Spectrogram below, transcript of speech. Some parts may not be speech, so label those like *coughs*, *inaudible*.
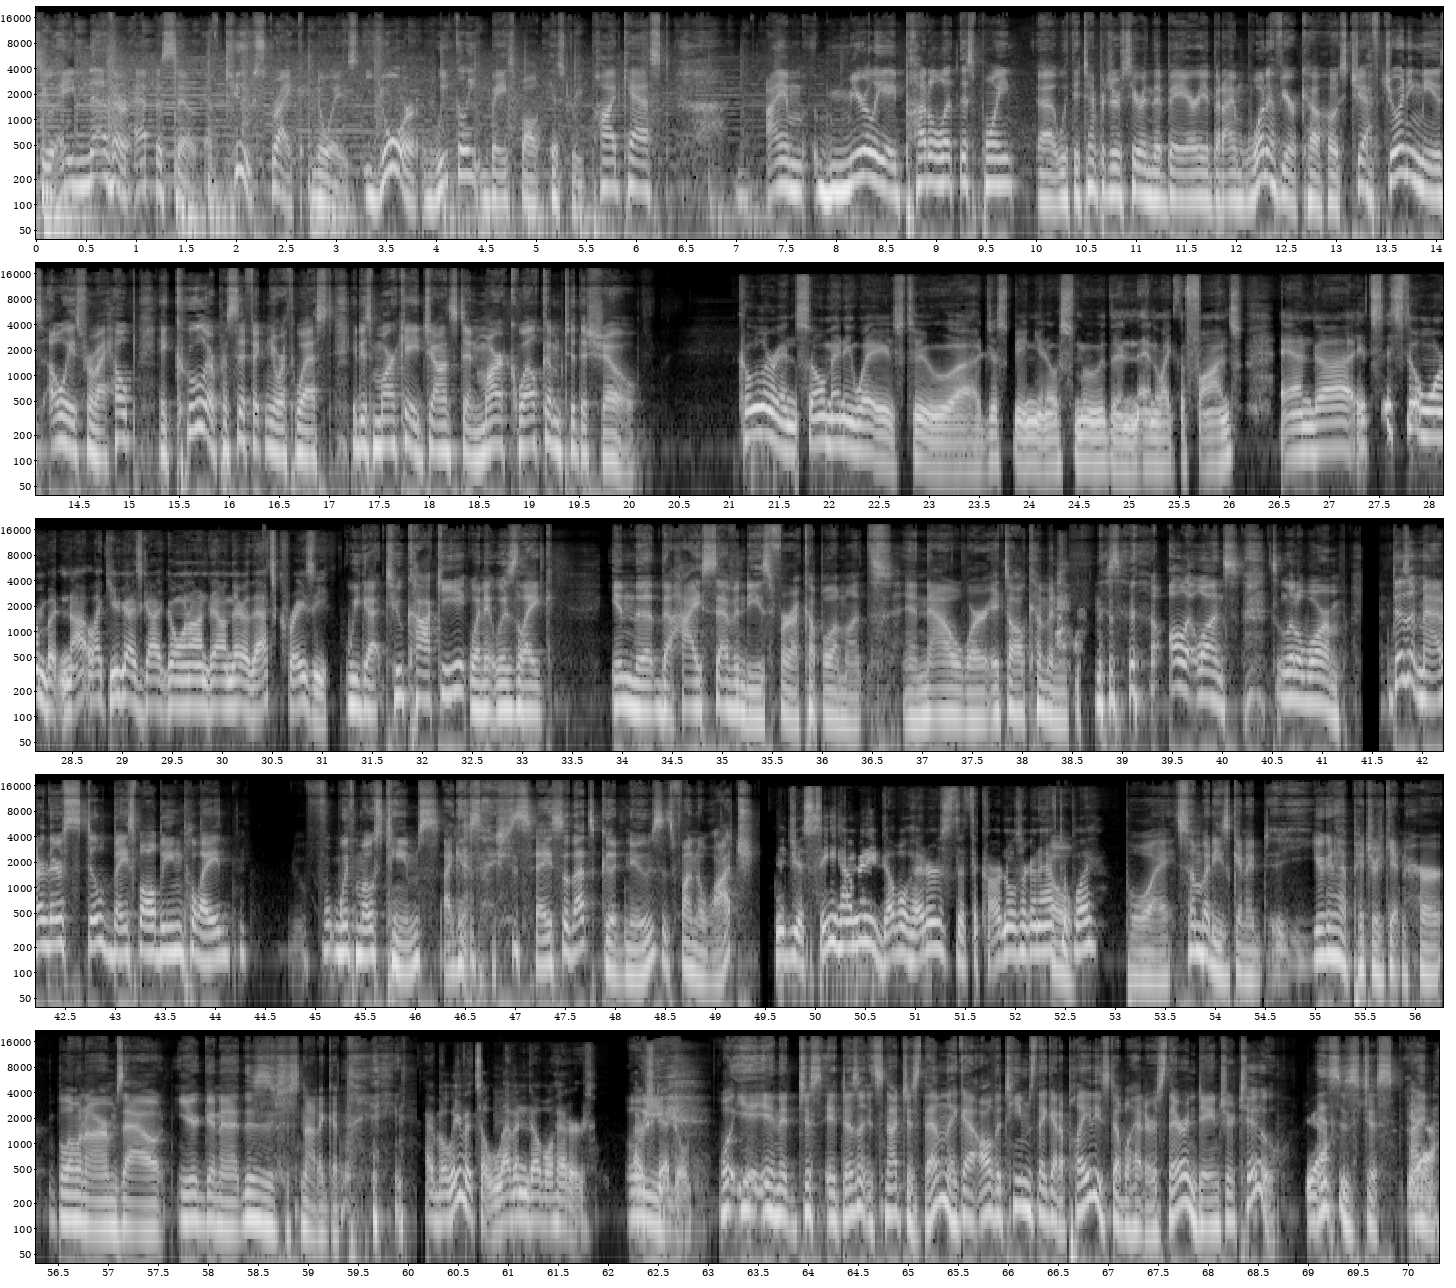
to another episode of Two Strike Noise, your weekly baseball history podcast. I am merely a puddle at this point uh, with the temperatures here in the Bay Area, but I'm one of your co hosts, Jeff. Joining me as always from, I hope, a cooler Pacific Northwest, it is Mark A. Johnston. Mark, welcome to the show cooler in so many ways too. Uh, just being you know smooth and and like the fawns, and uh, it's it's still warm, but not like you guys got going on down there. That's crazy. We got too cocky when it was like in the the high 70s for a couple of months. And now we're it's all coming *laughs* all at once. It's a little warm. Doesn't matter. There's still baseball being played f- with most teams i guess *laughs* i should say. So that's good news. It's fun to watch did you see how many double headers that the Cardinals are going to have oh, to play? Boy, somebody's going to you're going to have pitchers getting hurt, blowing arms out. You're going to this is just not a good thing. *laughs* I believe it's 11 double headers are scheduled. Well, yeah, and it just it doesn't it's not just them. They got all the teams they got to play these double headers. They're in danger too. Yeah. This is just yeah.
